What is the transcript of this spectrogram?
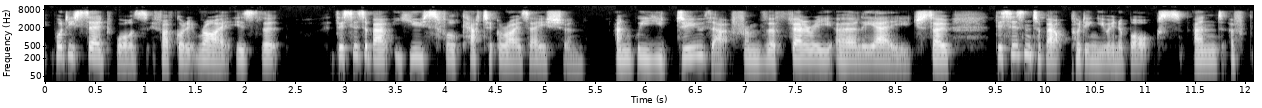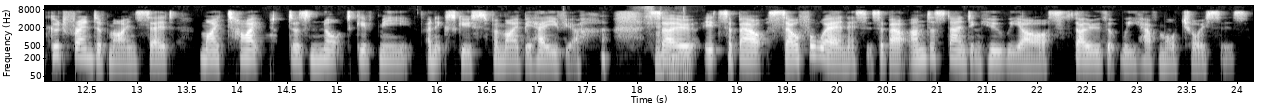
what he said was, if I've got it right, is that this is about useful categorization. And we do that from the very early age. So this isn't about putting you in a box. And a good friend of mine said, My type does not give me an excuse for my behavior. so mm-hmm. it's about self awareness, it's about understanding who we are so that we have more choices.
